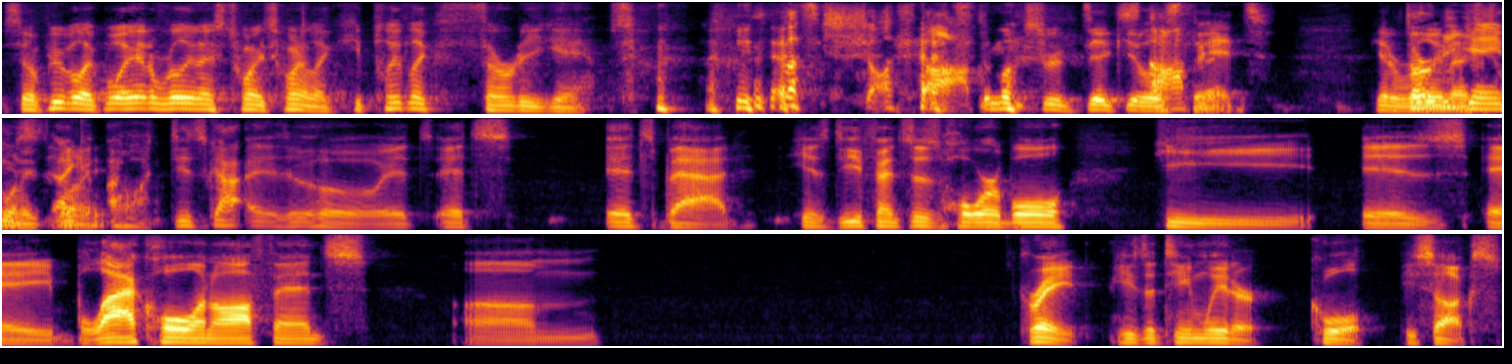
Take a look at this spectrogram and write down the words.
So people are like, well, he had a really nice 2020. Like he played like 30 games. I mean, that's, Shut that's stop. the most ridiculous Stop thing. it. He had a really 30 nice games. 2020. Like, oh, this guy. Oh, it's it's it's bad. His defense is horrible. He is a black hole on offense. Um, great. He's a team leader. Cool. He sucks.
